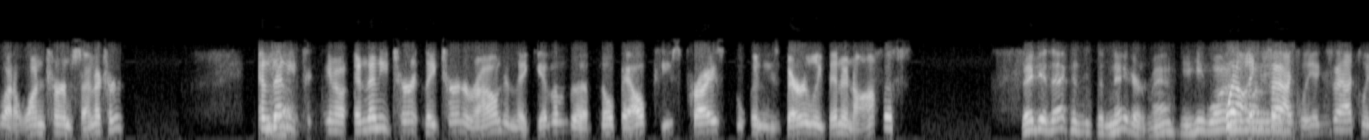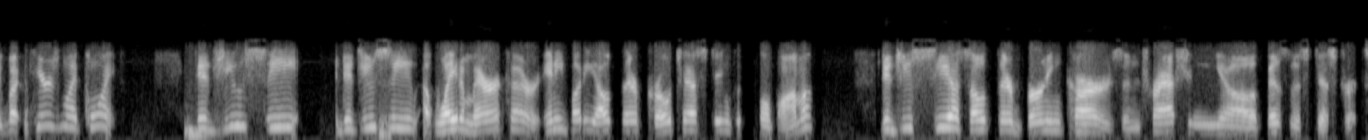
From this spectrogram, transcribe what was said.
what a one-term senator. And then Yeah. he, you know, and then he turn they turn around and they give him the Nobel Peace Prize when he's barely been in office. They did that because he's a nigger, man. He, he won. Well, he won exactly, exactly. But here's my point: Did you see? Did you see uh, white America or anybody out there protesting Obama? Did you see us out there burning cars and trashing, you know, business districts?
